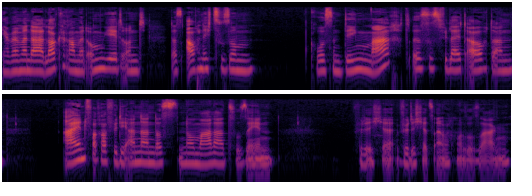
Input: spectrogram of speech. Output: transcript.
ja, wenn man da lockerer mit umgeht und das auch nicht zu so einem großen Ding macht, ist es vielleicht auch dann einfacher für die anderen, das normaler zu sehen. Würde ich, würde ich jetzt einfach mal so sagen.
